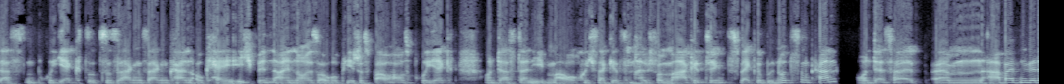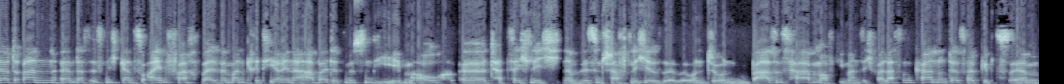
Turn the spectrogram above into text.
dass ein Projekt sozusagen sagen kann, okay, ich bin ein neues europäisches Bauhausprojekt und das dann eben auch, ich sage jetzt mal, für Marketingzwecke benutzen kann. Und deshalb ähm, arbeiten wir daran. Ähm, das ist nicht ganz so einfach, weil wenn man Kriterien erarbeitet, müssen die eben auch äh, tatsächlich eine wissenschaftliche äh, und, und, Basis haben, auf die man sich verlassen kann. Und deshalb gibt es ähm,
